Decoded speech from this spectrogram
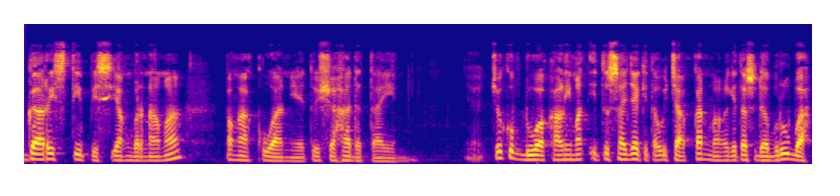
garis tipis yang bernama pengakuan yaitu syahadatain. Ya, cukup dua kalimat itu saja kita ucapkan maka kita sudah berubah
